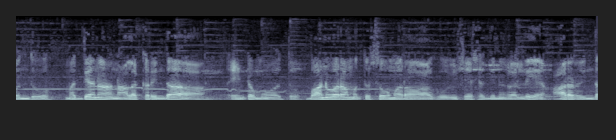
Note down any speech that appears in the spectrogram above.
ಒಂದು. ಮಧ್ಯಾಹ್ನ ನಾಲ್ಕರಿಂದ ಎಂಟು ಮೂವತ್ತು. ಭಾನುವಾರ ಮತ್ತು ಸೋಮವಾರ ಹಾಗೂ ವಿಶೇಷ ದಿನಗಳಲ್ಲಿ ಆರರಿಂದ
